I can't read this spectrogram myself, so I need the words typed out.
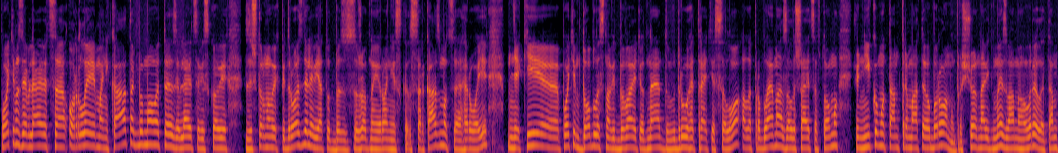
Потім з'являються орли манька, так би мовити, з'являються військові зі штурмових підрозділів. Я тут без жодної іронії сарказму. Це герої, які е, потім доблесно відбивають одне, друге, третє село. Але проблема залишається в тому, що нікому там тримати оборону. Про що навіть ми з вами говорили. Там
